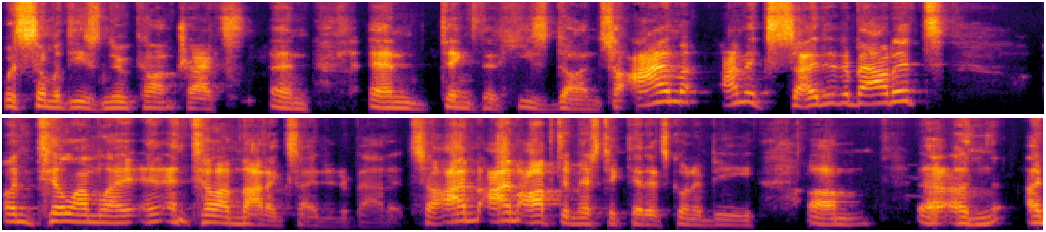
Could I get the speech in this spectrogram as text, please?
with some of these new contracts and and things that he's done. So I'm I'm excited about it until I'm like until I'm not excited about it. So I'm I'm optimistic that it's going to be um a, a,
